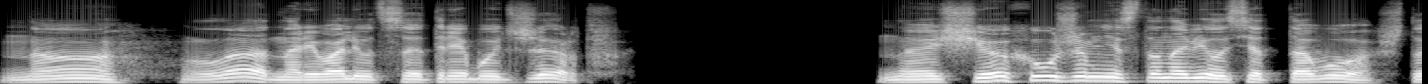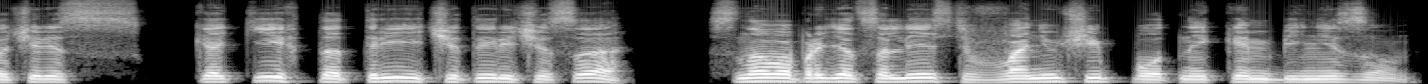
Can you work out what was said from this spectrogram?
Но, ладно, революция требует жертв. Но еще хуже мне становилось от того, что через каких-то 3-4 часа снова придется лезть в вонючий потный комбинезон.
